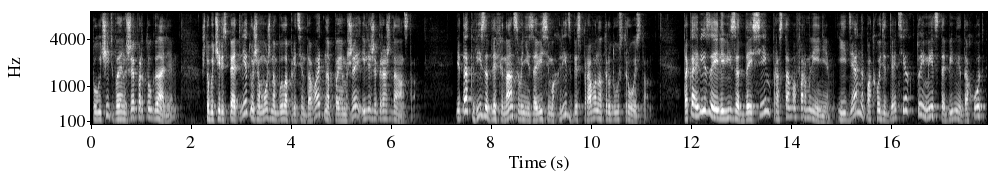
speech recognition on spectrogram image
получить ВНЖ Португалии, чтобы через 5 лет уже можно было претендовать на ПМЖ или же гражданство. Итак, виза для финансово независимых лиц без права на трудоустройство – Такая виза или виза D7 проста в оформлении и идеально подходит для тех, кто имеет стабильный доход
